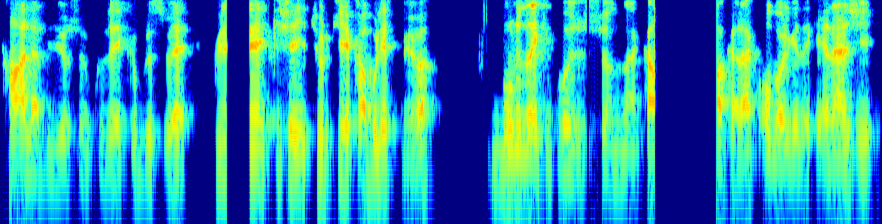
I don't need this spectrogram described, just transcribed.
hala biliyorsun Kuzey Kıbrıs ve Güney şeyi Türkiye kabul etmiyor. Buradaki pozisyondan bakarak o bölgedeki enerji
